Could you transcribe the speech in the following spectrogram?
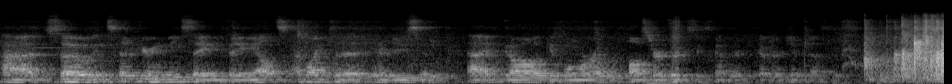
Uh, So instead of hearing me say anything else, I'd like to introduce and uh, if we could all give one more round of applause to our 36th Governor, Governor Jim Justice.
